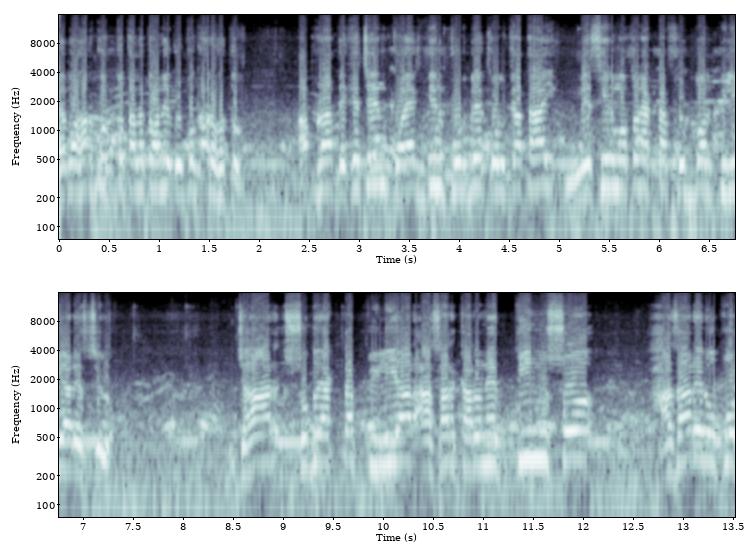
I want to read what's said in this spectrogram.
ব্যবহার করতো, তাহলে তো অনেক উপকার হতো। আপনারা দেখেছেন, কয়েকদিন পূর্বে কলকাতায় মেসির মতন একটা ফুটবল প্লেয়ার এসেছিল। যার শুধু একটা প্লেয়ার আসার কারণে তিনশো হাজারের উপর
